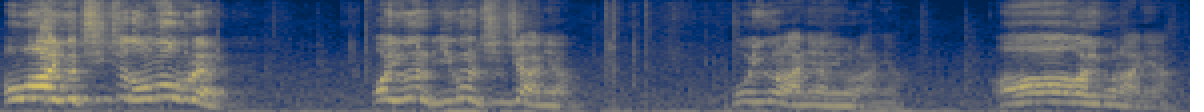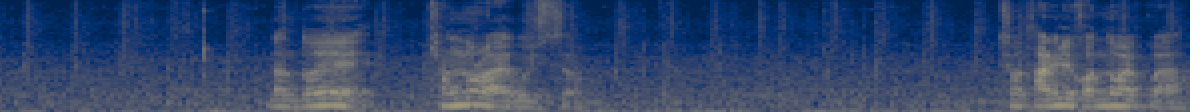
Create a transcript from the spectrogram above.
어와 이거 진짜 너무 억울해. 어 이건 이건 진짜 아니야 어 이건 아니야 이건 아니야 어 이건 아니야 난 너의 경로를 알고 있어. 저 다리를 건너갈 거야.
